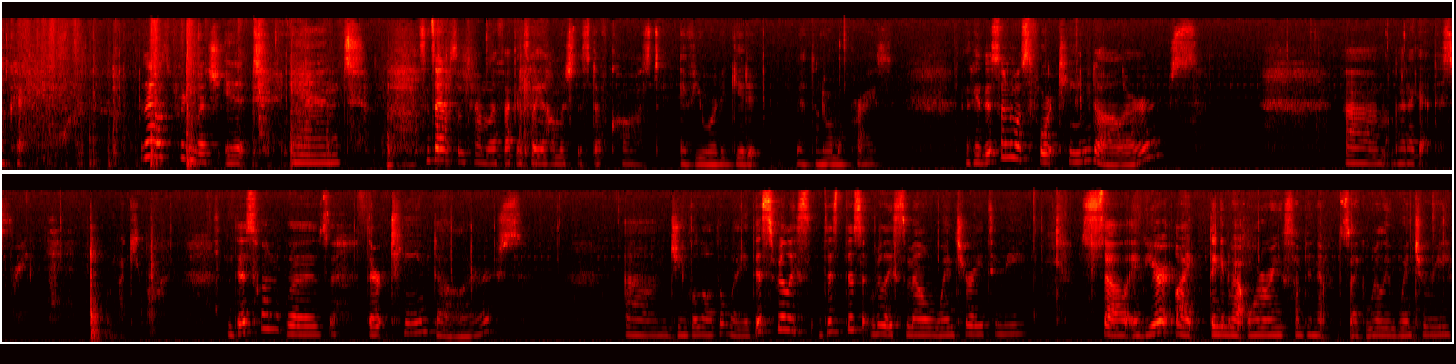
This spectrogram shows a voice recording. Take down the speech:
okay. That was pretty much it. And since I have some time left, I can tell you how much this stuff cost if you were to get it at the normal price. Okay, this one was $14. Um, but I got this free. This one was $13. Um, jingle all the way. This really, this doesn't really smell wintry to me. So if you're like thinking about ordering something that's like really wintry,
